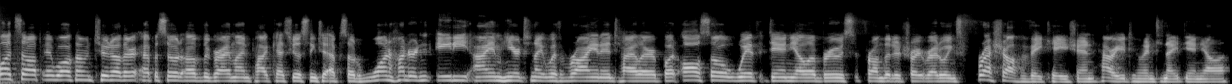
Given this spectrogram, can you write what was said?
What's up, and welcome to another episode of the Grindline Podcast. You're listening to episode 180. I am here tonight with Ryan and Tyler, but also with Daniella Bruce from the Detroit Red Wings, fresh off vacation. How are you doing tonight, Daniella?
